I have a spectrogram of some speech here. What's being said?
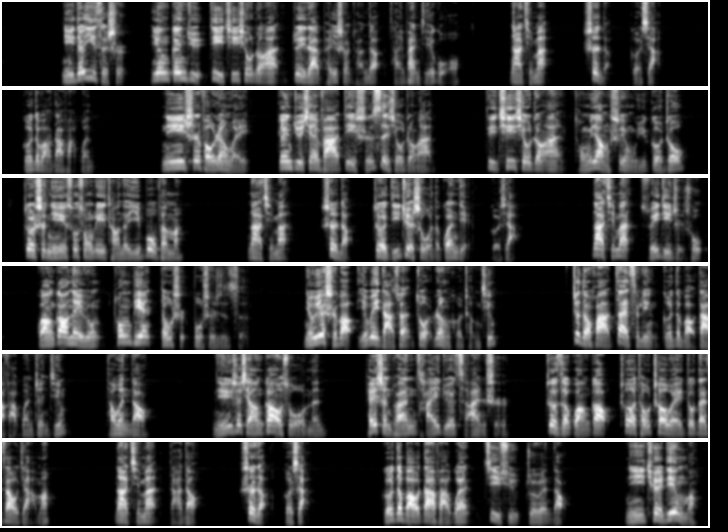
你的意思是，应根据第七修正案对待陪审团的裁判结果？纳奇曼：是的，阁下。格德堡大法官：你是否认为，根据宪法第十四修正案，第七修正案同样适用于各州？这是你诉讼立场的一部分吗？纳奇曼：是的，这的确是我的观点，阁下。纳奇曼随即指出，广告内容通篇都是不实之词，《纽约时报》也未打算做任何澄清。这段话再次令格德堡大法官震惊。他问道：“你是想告诉我们，陪审团裁决此案时，这则广告彻头彻尾都在造假吗？”纳奇曼答道：“是的，阁下。”格德堡大法官继续追问道：“你确定吗？”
